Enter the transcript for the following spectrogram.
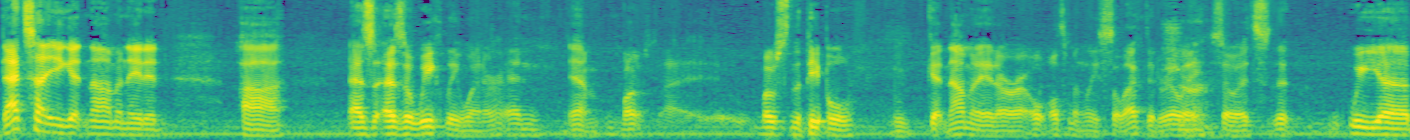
that's how you get nominated uh, as, as a weekly winner. And yeah, most, of the people who get nominated are ultimately selected, really. Sure. So it's that we uh,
